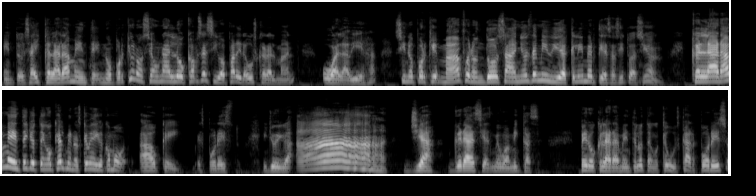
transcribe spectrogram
Entonces ahí claramente, no porque uno sea una loca obsesiva para ir a buscar al man o a la vieja, sino porque, man, fueron dos años de mi vida que le invertí a esa situación. Claramente yo tengo que al menos que me diga como, ah, ok, es por esto. Y yo diga, ah, ya, gracias, me voy a mi casa. Pero claramente lo tengo que buscar. Por eso,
